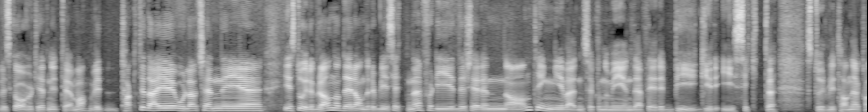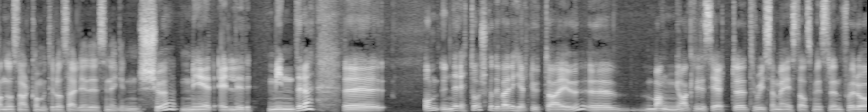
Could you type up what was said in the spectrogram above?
Vi skal over til et nytt tema. Vi, takk til deg, Olav Chen i, i Storebrand, og dere andre blir sittende, fordi det skjer en annen ting i verdensøkonomien. Det er flere byger i sikte. Storbritannia kan jo snart komme til å seile sin egen sjø, mer eller mindre. Eh, om under ett år skal de være helt ute av EU. Eh, mange har kritisert eh, Theresa May, statsministeren, for å,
